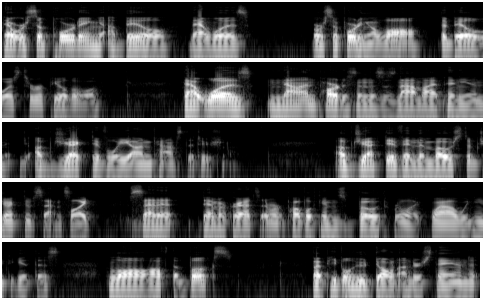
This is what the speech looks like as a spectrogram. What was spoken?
that were supporting a bill that was, or supporting a law. The bill was to repeal the law that was nonpartisan, this is not my opinion, objectively unconstitutional. Objective in the most objective sense. Like, Senate Democrats and Republicans both were like, wow, we need to get this law off the books. But people who don't understand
